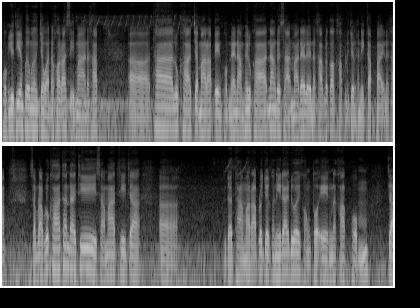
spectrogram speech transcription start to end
ผมอยู่ที่อำเภอเมืองจังหวัดนครราชสีมานะครับถ้าลูกค้าจะมารับเองผมแนะนำให้ลูกค้านั่งโดยสารมาได้เลยนะครับ แล้วก็ขับรถยนต์คันนี้กลับไปนะครับสำหรับลูกค้าท่านใดที่สามารถที่จะเเดินทางมารับรถยนต์คันนี้ได้ด้วยของตัวเองนะครับ ผมจะ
